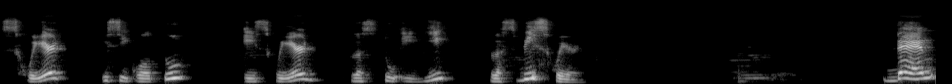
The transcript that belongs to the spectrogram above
squared is equal to a squared plus 2ab plus b squared. Then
